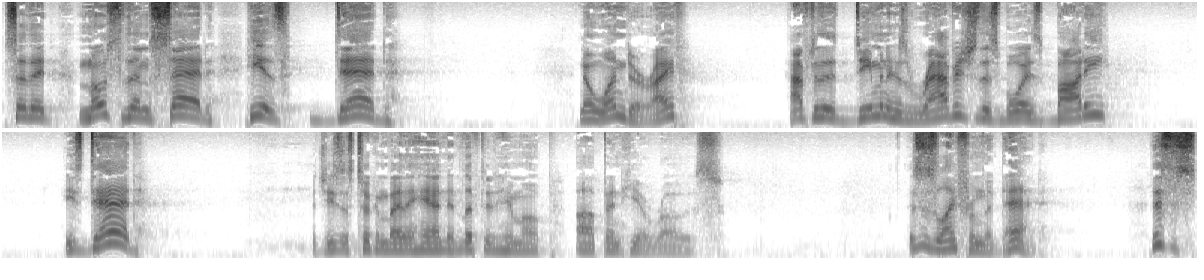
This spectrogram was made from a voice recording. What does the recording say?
So that most of them said, He is dead. No wonder, right? After the demon has ravaged this boy's body, he's dead. But Jesus took him by the hand and lifted him up, up, and he arose. This is life from the dead. This is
